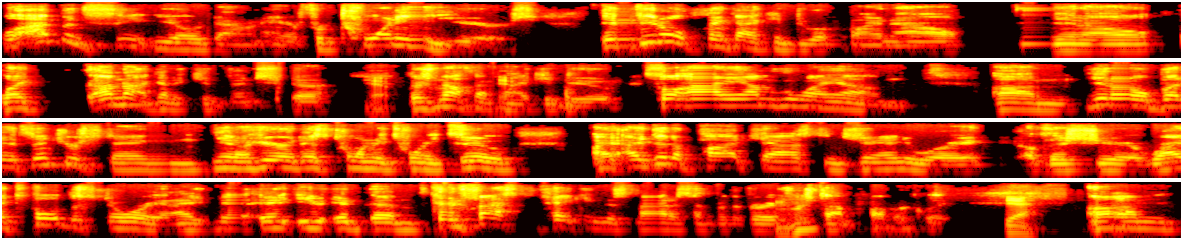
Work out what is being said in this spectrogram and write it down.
Well, I've been CEO down here for 20 years. If you don't think I can do it by now, you know, like I'm not going to convince you. Yep. There's nothing Yep. I can do. So I am who I am. Um, you know, but it's interesting, you know, here it is 2022. I, I did a podcast in January of this year where I told the story and I it, it, um, confessed to taking this medicine for the very Mhm. first time publicly. Yeah. Um,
